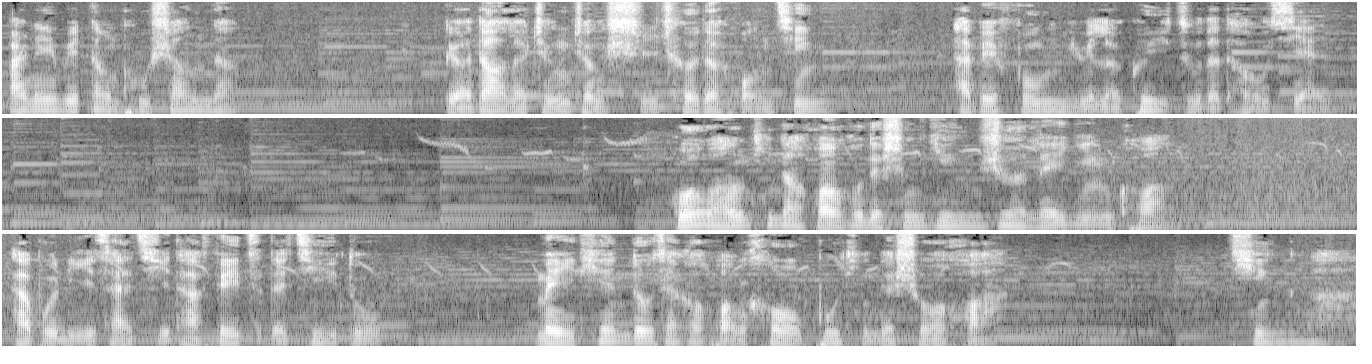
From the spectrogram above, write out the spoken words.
而那位当铺商呢，得到了整整十车的黄金，还被封予了贵族的头衔。国王听到皇后的声音，热泪盈眶。他不理睬其他妃子的嫉妒，每天都在和皇后不停的说话。听啊，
